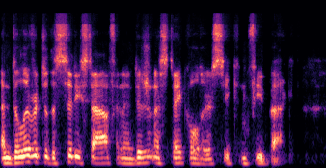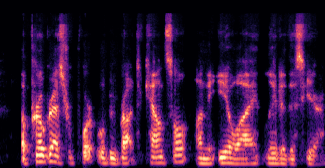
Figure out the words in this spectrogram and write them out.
and delivered to the city staff and Indigenous stakeholders seeking feedback. A progress report will be brought to Council on the EOI later this year.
